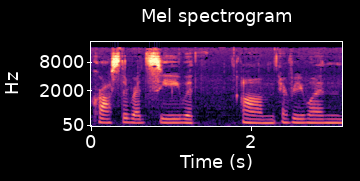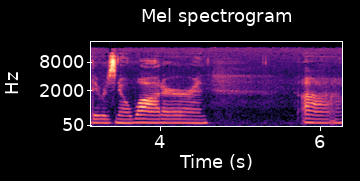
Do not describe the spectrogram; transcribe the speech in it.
crossed the Red Sea with um, everyone, there was no water, and uh,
